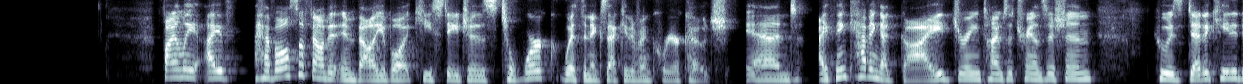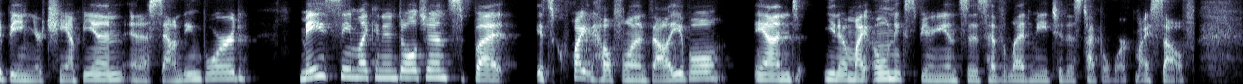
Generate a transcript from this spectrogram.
Finally, I've have also found it invaluable at key stages to work with an executive and career coach. And I think having a guide during times of transition who is dedicated to being your champion and a sounding board may seem like an indulgence, but it's quite helpful and valuable. And, you know, my own experiences have led me to this type of work myself.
